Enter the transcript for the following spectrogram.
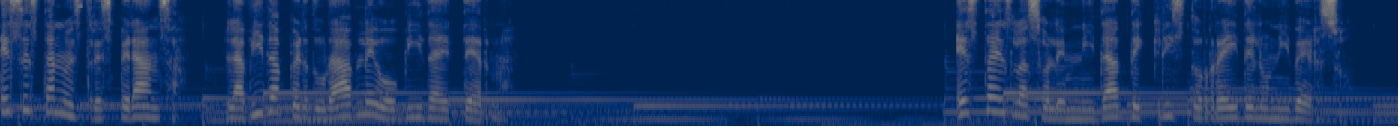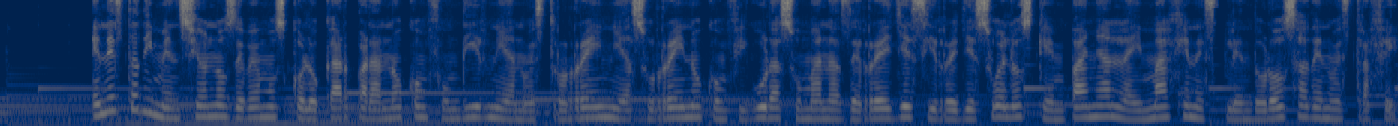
Es esta nuestra esperanza, la vida perdurable o vida eterna. Esta es la solemnidad de Cristo Rey del universo. En esta dimensión nos debemos colocar para no confundir ni a nuestro rey ni a su reino con figuras humanas de reyes y reyesuelos que empañan la imagen esplendorosa de nuestra fe.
